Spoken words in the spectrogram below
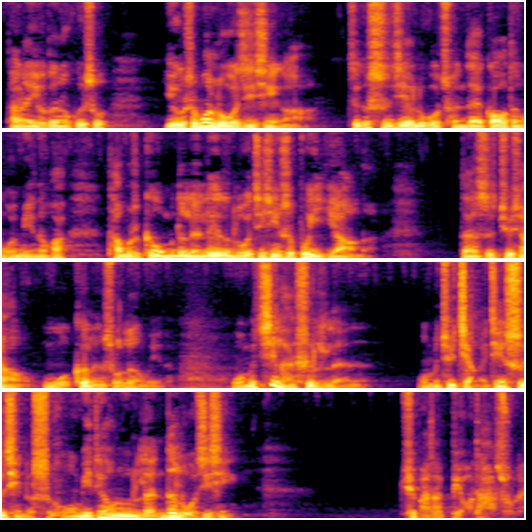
当然，有的人会说，有什么逻辑性啊？这个世界如果存在高等文明的话，他们是跟我们的人类的逻辑性是不一样的。但是，就像我个人所认为的，我们既然是人。我们去讲一件事情的时候，我们一定要用人的逻辑性去把它表达出来。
